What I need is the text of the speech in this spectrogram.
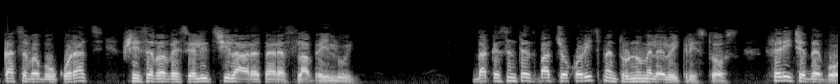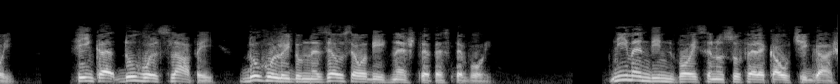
ca să vă bucurați și să vă veseliți și la arătarea slavei Lui. Dacă sunteți batjocoriți pentru numele Lui Hristos, ferice de voi, fiindcă Duhul Slavei, Duhul lui Dumnezeu se odihnește peste voi. Nimeni din voi să nu sufere ca ucigaș,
